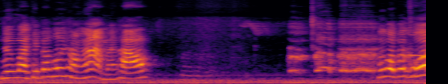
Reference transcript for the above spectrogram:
หนึ่งวันจะไปคุยของงามไหมเขาคือบอกไปคุ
